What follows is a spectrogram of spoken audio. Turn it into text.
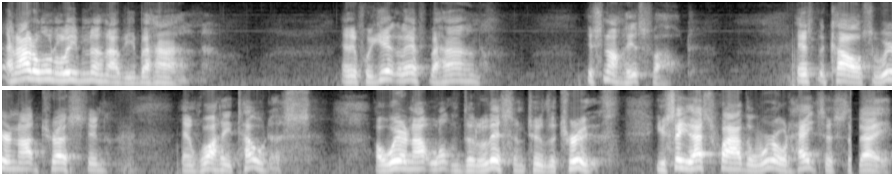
And I don't want to leave none of you behind. And if we get left behind, it's not His fault. It's because we're not trusting in what He told us, or we're not wanting to listen to the truth. You see, that's why the world hates us today.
